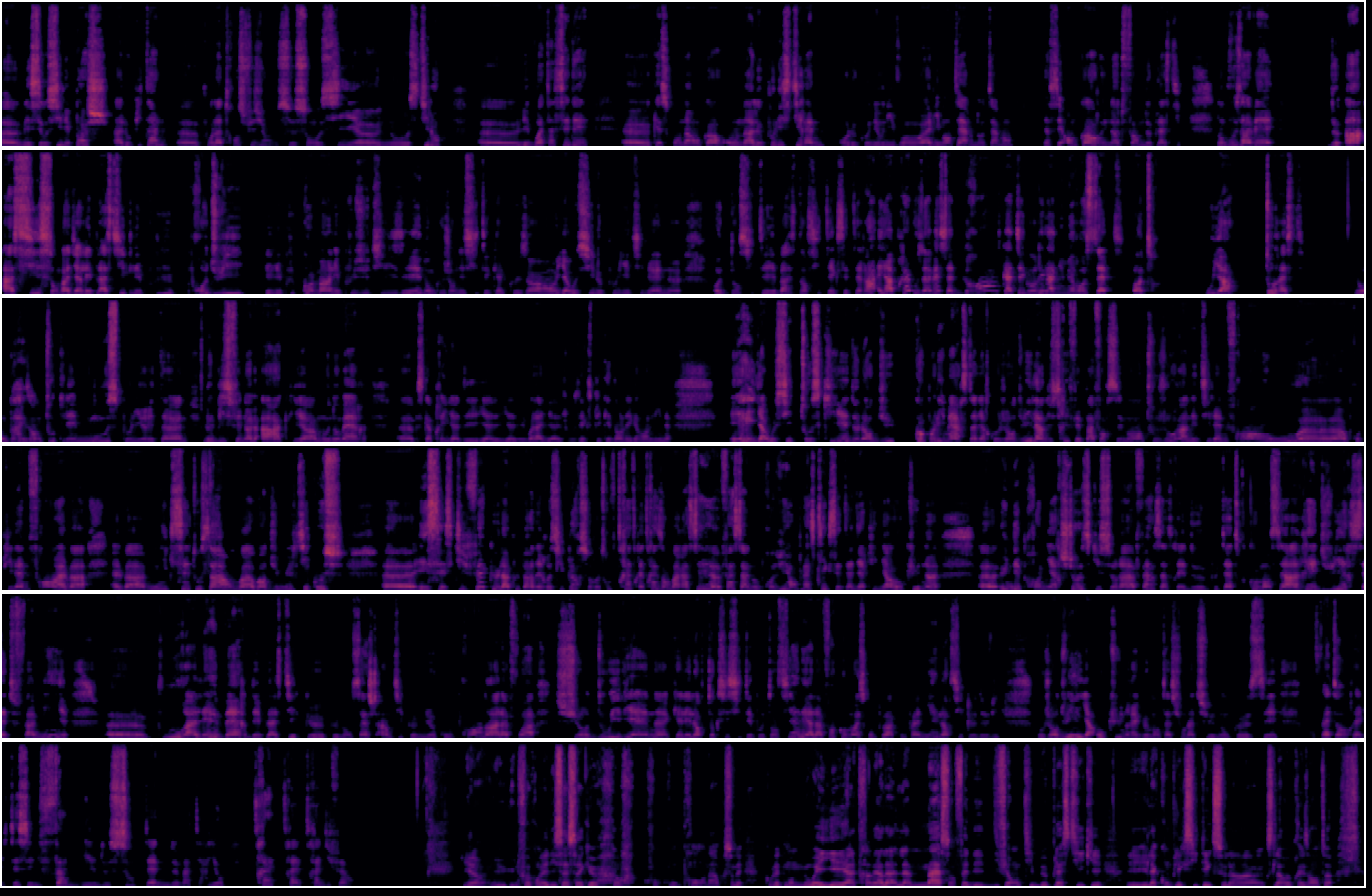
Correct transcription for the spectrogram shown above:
Euh, mais c'est aussi les poches à l'hôpital euh, pour la transfusion. Ce sont aussi euh, nos stylos, les boîtes à CD. Qu'est-ce qu'on a encore? On a le polystyrène. On le connaît au niveau alimentaire notamment. C'est encore une autre forme de plastique. Donc vous avez de 1 à 6, on va dire, les plastiques les plus produits et les plus communs, les plus utilisés. Donc j'en ai cité quelques-uns. Il y a aussi le polyéthylène haute densité, basse densité, etc. Et après, vous avez cette grande catégorie, la numéro 7, autre, où il y a tout le reste. Donc, par exemple, toutes les mousses polyuréthane, le bisphénol A qui est un monomère, euh, parce qu'après, il y a des. voilà, je vous ai expliqué dans les grandes lignes. Et il y a aussi tout ce qui est de l'ordre du copolymère, c'est-à-dire qu'aujourd'hui, l'industrie fait pas forcément toujours un éthylène franc ou euh, un propylène franc. Elle va, elle va mixer tout ça. On va avoir du multicouche. Euh, et c'est ce qui fait que la plupart des recycleurs se retrouvent très très très embarrassés euh, face à nos produits en plastique. C'est-à-dire qu'il n'y a aucune... Euh, une des premières choses qui serait à faire, ça serait de peut-être commencer à réduire cette famille pour aller vers des plastiques que, que l'on sache un petit peu mieux comprendre, à la fois sur d'où ils viennent, quelle est leur toxicité potentielle, et à la fois comment est-ce qu'on peut accompagner leur cycle de vie. Aujourd'hui, il n'y a aucune réglementation là-dessus, donc c'est en fait, en réalité, c'est une famille de centaines de matériaux très, très, très différents. Une fois qu'on a dit ça, c'est vrai qu'on a l'impression d'être complètement noyé à travers la, masse en fait des différents types de plastique et, la complexité que cela, cela représente.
